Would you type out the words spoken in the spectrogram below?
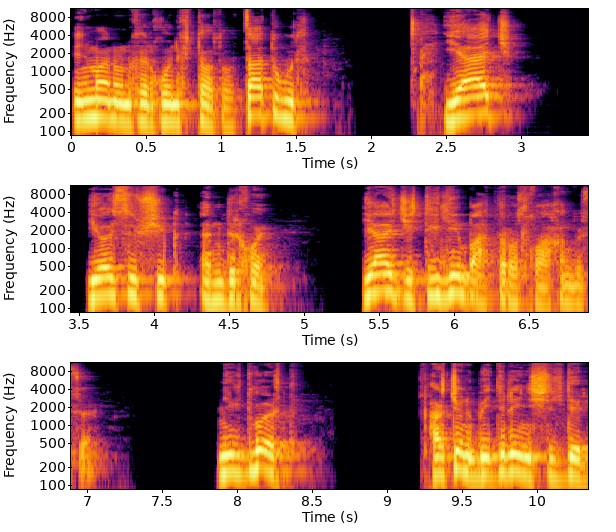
Энэ маань үнэхээр гонигтой болов. За тэгвэл яаж Йосеф шиг амьдрах вэ? Яаж итгэлийн баатар болох байханд вэ? Нэгдүгээрт харж байна бидний ишлэлдэр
